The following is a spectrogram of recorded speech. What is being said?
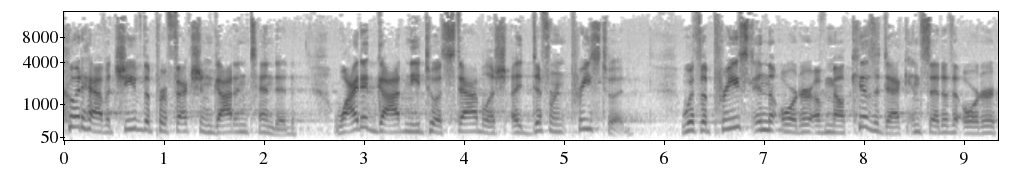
could have achieved the perfection God intended, why did God need to establish a different priesthood? with a priest in the order of Melchizedek instead of the order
